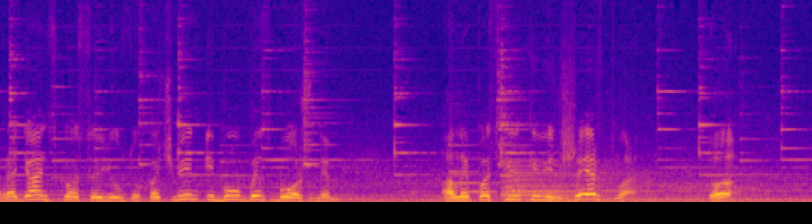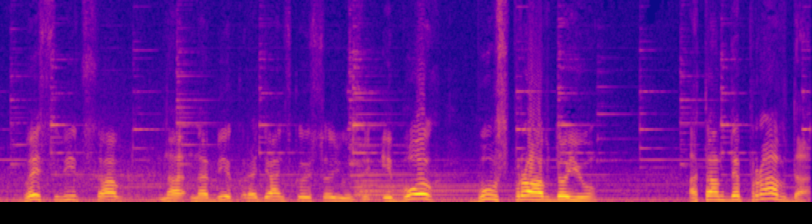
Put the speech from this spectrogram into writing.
Радянського Союзу, хоч він і був безбожним. Але оскільки він жертва, то весь світ став на, на бік Радянського Союзу. І Бог був з правдою. А там, де правда,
